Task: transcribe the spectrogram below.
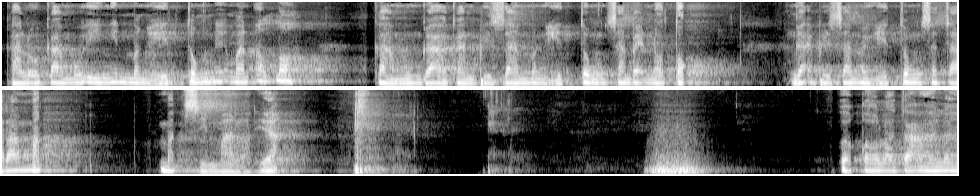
Kalau kamu ingin menghitung nikmat Allah kamu nggak akan bisa menghitung sampai notok nggak bisa menghitung secara mak maksimal ya. Wa qala ta'ala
